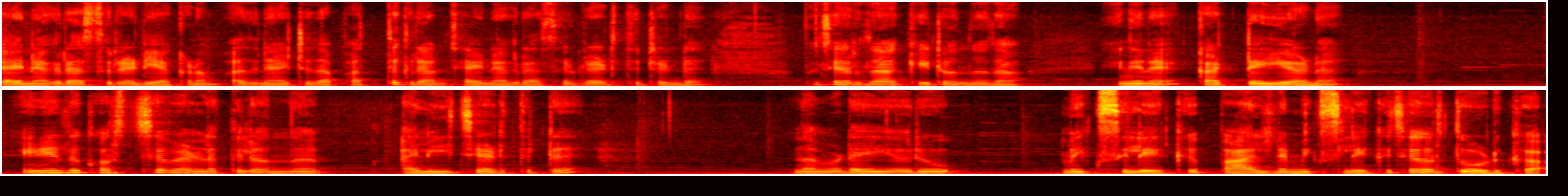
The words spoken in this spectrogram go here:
ചൈന ഗ്രാസ് റെഡിയാക്കണം. അതിനായിട്ട് ഇതാ പത്ത് ഗ്രാം ചൈന ഗ്രാസ് ഇവിടെ എടുത്തിട്ടുണ്ട്. അപ്പോൾ ചെറുതാക്കിയിട്ടൊന്നതാ ഇങ്ങനെ കട്ട് ചെയ്യാണ്. ഇനി ഇത് കുറച്ച് വെള്ളത്തിലൊന്ന് അലിയിച്ചെടുത്തിട്ട് നമ്മുടെ ഈ ഒരു മിക്സിലേക്ക് പാലിന്റെ മിക്സിലേക്ക് ചേർത്ത് കൊടുക്കുക.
